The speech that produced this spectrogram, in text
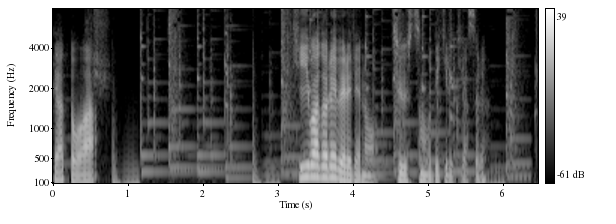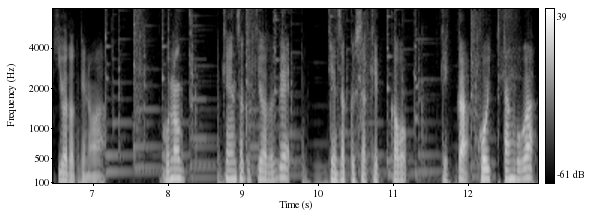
で、あとは、キーワードレベルでの抽出もできる気がする。キーワードっていうのは、この検索キーワードで検索した結果を、結果、こういった単語が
